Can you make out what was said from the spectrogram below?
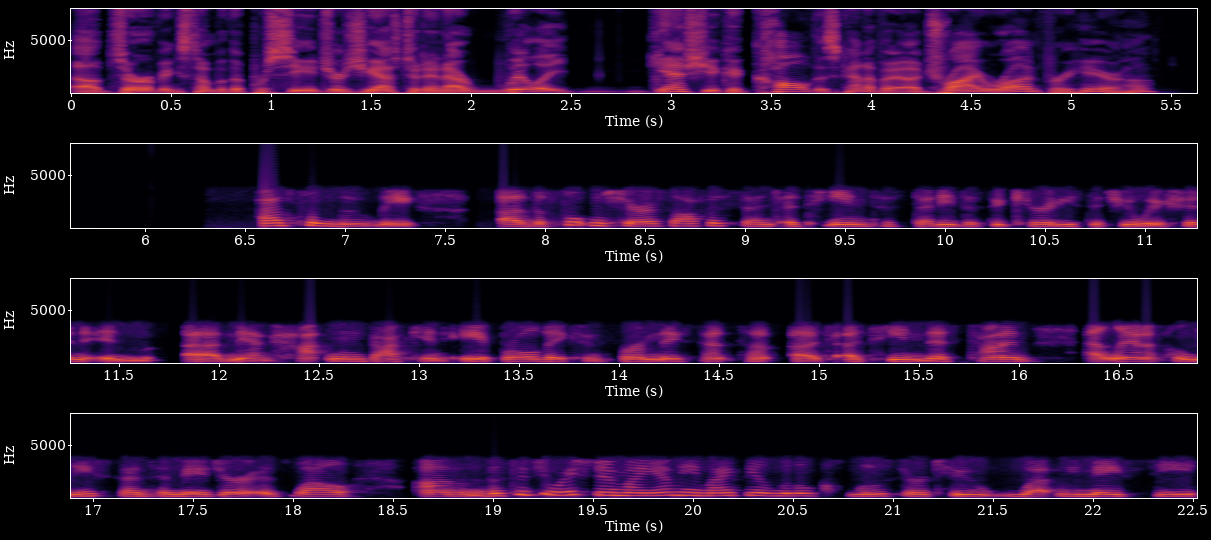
observing some of the procedures yesterday, and I really guess you could call this kind of a, a dry run for here, huh? Absolutely. Uh, the Fulton Sheriff's Office sent a team to study the security situation in uh, Manhattan back in April. They confirmed they sent some, a, a, team this time. Atlanta Police sent a major as well. Um, the situation in Miami might be a little closer to what we may see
